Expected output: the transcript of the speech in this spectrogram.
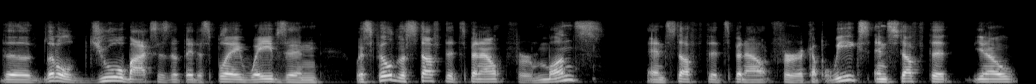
the little jewel boxes that they display waves in was filled with stuff that's been out for months and stuff that's been out for a couple weeks and stuff that you know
